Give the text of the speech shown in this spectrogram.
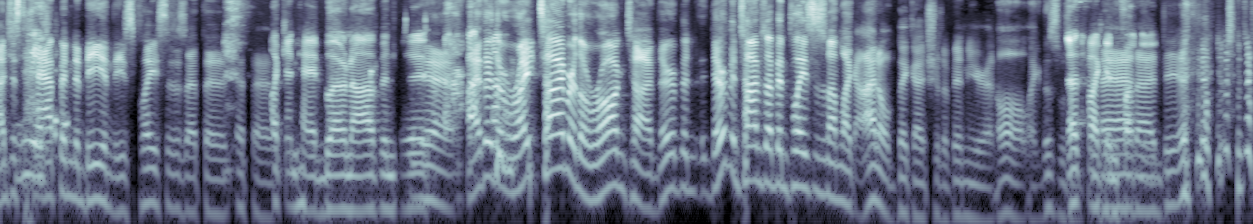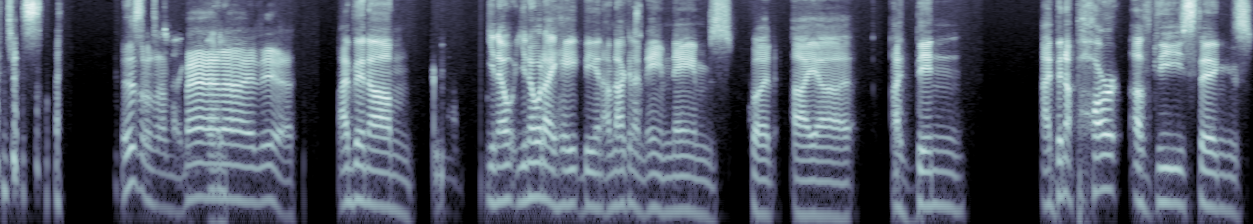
I just Yeah. happen to be in these places at the, at the. fucking head blown off and shit. yeah, either the right time or the wrong time. There have been there have been times I've been places and I'm like, I don't think I should have been here at all. Like this was That's a fucking bad funny. idea. just like, this was a Fucking bad funny. idea. I've been um, you know, you know what I hate being. I'm not gonna name names, but I uh, I've been, I've been a part of these things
